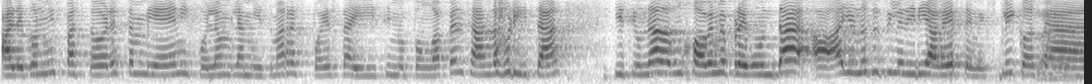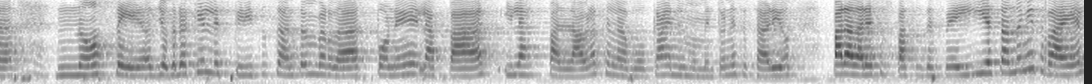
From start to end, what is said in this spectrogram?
Hablé con mis pastores también y fue la, la misma respuesta. Y si me pongo a pensarlo ahorita, y si una, un joven me pregunta, ay, yo no sé si le diría vete, me explico, o sea, no sé, yo creo que el Espíritu Santo en verdad pone la paz y las palabras en la boca en el momento necesario para dar esos pasos de fe. Y, y estando en Israel,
